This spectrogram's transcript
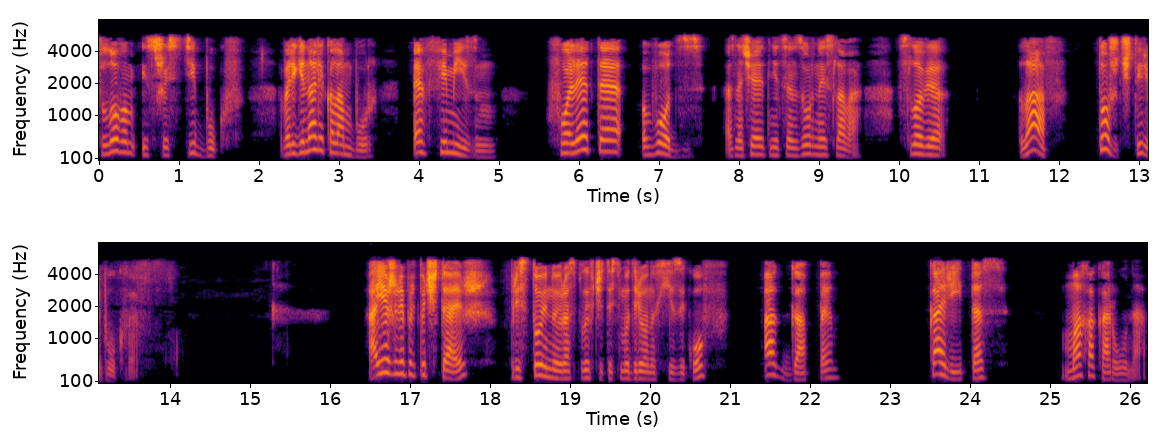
Словом из шести букв. В оригинале каламбур, эвфемизм. «Фолете водз» означает нецензурные слова. В слове «love» тоже четыре буквы. А ежели предпочитаешь пристойную расплывчатость мудреных языков, агапе, каритас, махакаруна.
